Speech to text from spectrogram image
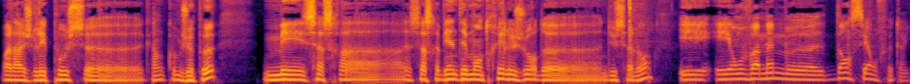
voilà, je les pousse euh, quand- comme je peux. Mais ça sera, ça sera bien démontré le jour de, du salon. Et, et on va même euh, danser en fauteuil.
